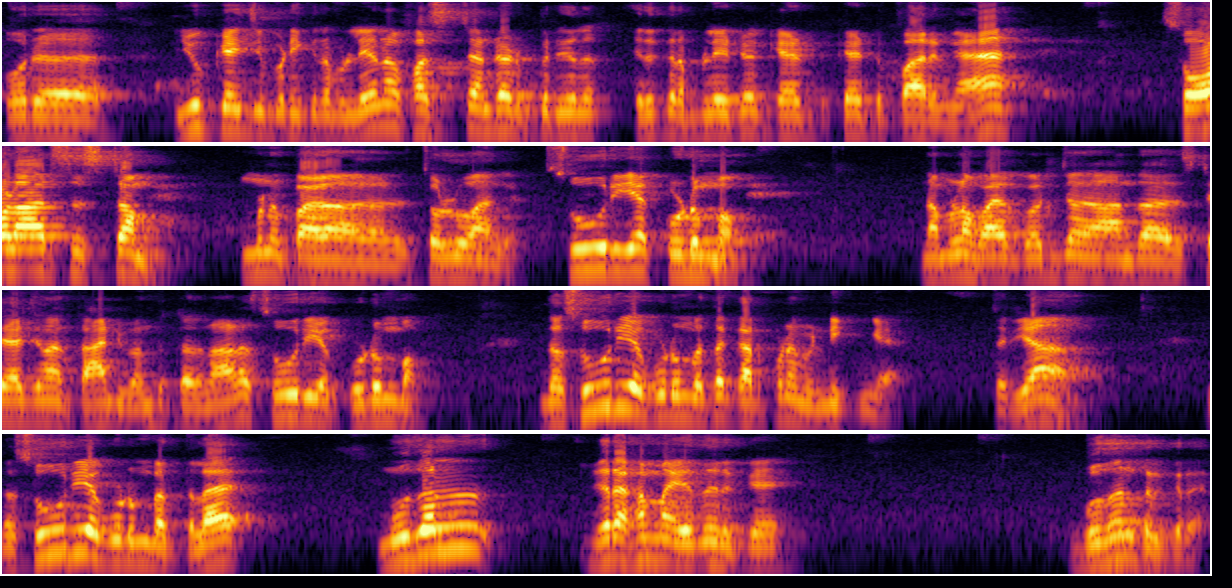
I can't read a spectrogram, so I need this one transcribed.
ஒரு யூகேஜி படிக்கிற பிள்ளையோ ஃபஸ்ட் ஸ்டாண்டர்ட் பிரிவில் இருக்கிற பிள்ளைகிட்டயோ கேட்டு கேட்டு பாருங்கள் சோலார் சிஸ்டம்னு ப சொல்லுவாங்க. சூரிய குடும்பம். நம்மளாம் வ- கொஞ்சம் அந்த ஸ்டேஜ்லாம் தாண்டி வந்துட்டதுனால சூரிய குடும்பம். இந்த சூரிய குடும்பத்தை கற்பனை பண்ணிக்கங்க. சரியா? இந்த சூரிய குடும்பத்தில் முதல் கிரகமாக எது இருக்குது புதன் இருக்கிறார்.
